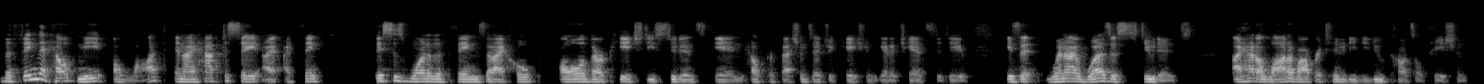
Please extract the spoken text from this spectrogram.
the thing that helped me a lot, and I have to say, I, I think this is one of the things that I hope all of our PhD students in health professions education get a chance to do, is that when I was a student, I had a lot of opportunity to do consultation,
